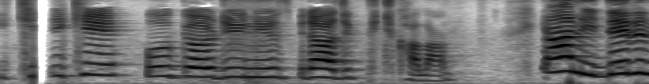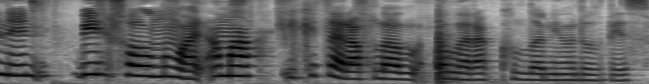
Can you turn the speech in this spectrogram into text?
İki, iki bu gördüğünüz birazcık küçük alan. Yani derinin bir sorunu var ama iki taraflı olarak kullanıyoruz biz.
